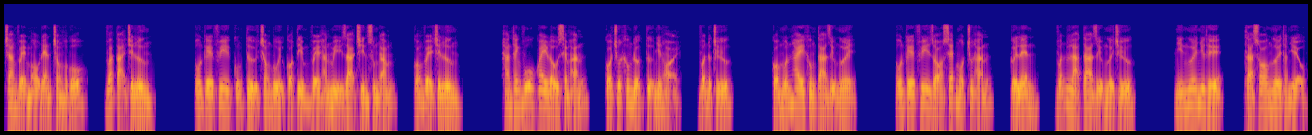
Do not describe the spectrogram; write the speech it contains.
trang về màu đen trong hộp gỗ, vác tại trên lưng. Ôn kế phi cũng từ trong bụi cỏ tìm về hắn mỹ dạ chín súng ngắm có về trên lưng. Hàn thanh vũ quay đầu xem hắn, có chút không được tự nhiên hỏi, vẫn được chứ? Có muốn hay không ta dịu ngươi? Ôn kế phi dò xét một chút hắn, cười lên, vẫn là ta dịu ngươi chứ? Nhìn ngươi như thế ta so ngươi thật nhiều.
